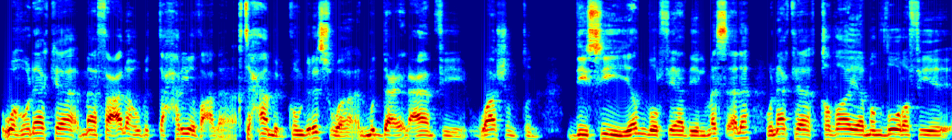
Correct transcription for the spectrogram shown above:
وهناك ما فعله بالتحريض على اقتحام الكونغرس والمدعي العام في واشنطن دي سي ينظر في هذه المسألة. هناك قضايا منظورة في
